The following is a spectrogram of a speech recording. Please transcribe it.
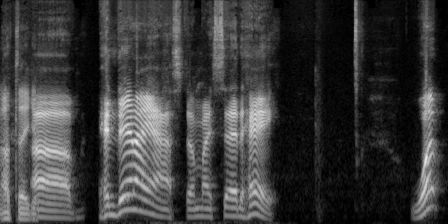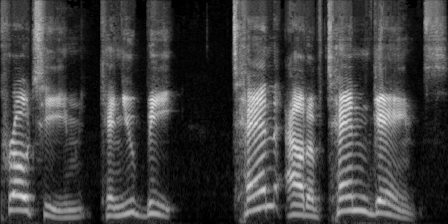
I'll take it. Um, and then I asked him, I said, hey, what pro team can you beat 10 out of 10 games?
